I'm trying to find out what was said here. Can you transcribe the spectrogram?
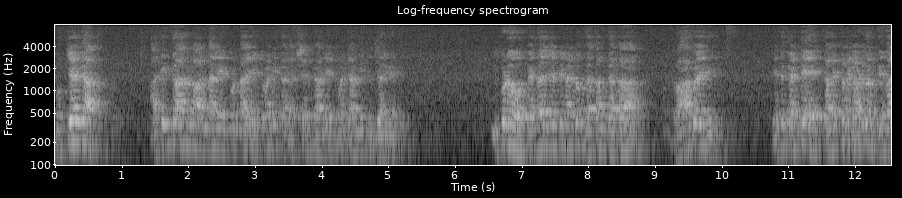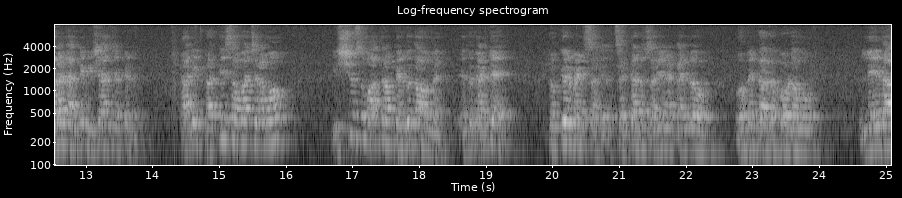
ముఖ్యంగా అధికారులు అండ లేకుండా ఎటువంటి కరప్షన్ కానీ ఎటువంటి అవినీతి జరిగేది. ఇప్పుడు పెద్దలు చెప్పినట్టు గతం గత రాబోయేది. ఎందుకంటే కలెక్టర్ గారు వివరంగా అన్ని విషయాలు చెప్పారు. కానీ ప్రతి సంవత్సరము ఇష్యూస్ మాత్రం పెరుగుతూ ఉన్నాయి. ఎందుకంటే ప్రొక్యూర్మెంట్ సరి సెంటర్లు సరైన టైంలో ఓపెన్ కాకపోవడము లేదా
